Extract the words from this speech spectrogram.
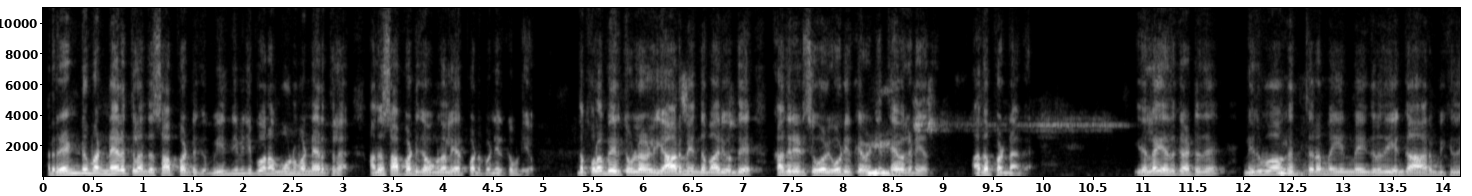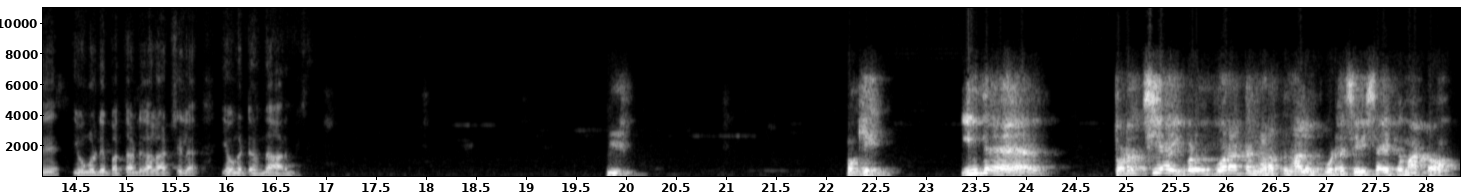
ரெண்டு மணி நேரத்துல அந்த சாப்பாட்டுக்கு மிஞ்சி மிஞ்சி போனா மூணு மணி நேரத்துல அந்த சாப்பாட்டுக்கு அவங்களால ஏற்பாடு பண்ணியிருக்க முடியும். இந்த புலம்பெயர் தொழிலாளர்கள் யாருமே இந்த மாதிரி வந்து கதிரடிச்சு ஓடி ஓடி இருக்க வேண்டிய. தேவை கிடையாது. அதை பண்ணாங்க. இதெல்லாம் எது காட்டுது? நிர்வாக. திறமையின்மைங்கிறது எங்க ஆரம்பிக்குது? இவங்களுடைய பத்தாண்டு கால ஆட்சியில இவங்ககிட்ட இருந்து ஆரம்பிக்குது. ஓகே. இந்த தொடர்ச்சியா இவ்வளவு போராட்டம் நடத்தினாலும் கூட செவிசாய்க்க மாட்டோம்.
